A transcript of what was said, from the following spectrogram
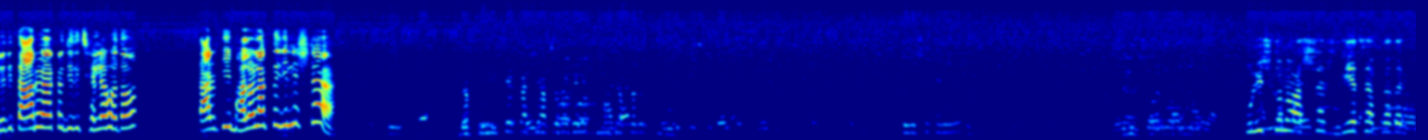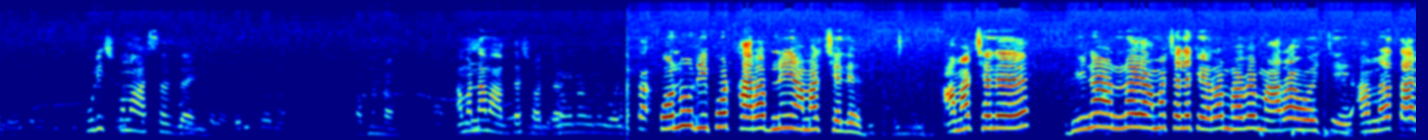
যদি তারও একটা যদি ছেলে হতো, তার কি ভালো লাগতো জিনিসটা? পুলিশের কাছে পুলিশ কোনো আশ্বাস দিয়েছে আপনাদের পুলিশ কোনো আশ্বাস দেয়নি। আপনার নাম? আমার নাম আবদা সর্দার। কোনো রিপোর্ট খারাপ নেই আমার ছেলের। আমার ছেলে বিনা অন্যায় আমার ছেলেকে এরম ভাবে মারা হয়েছে। আমরা তার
